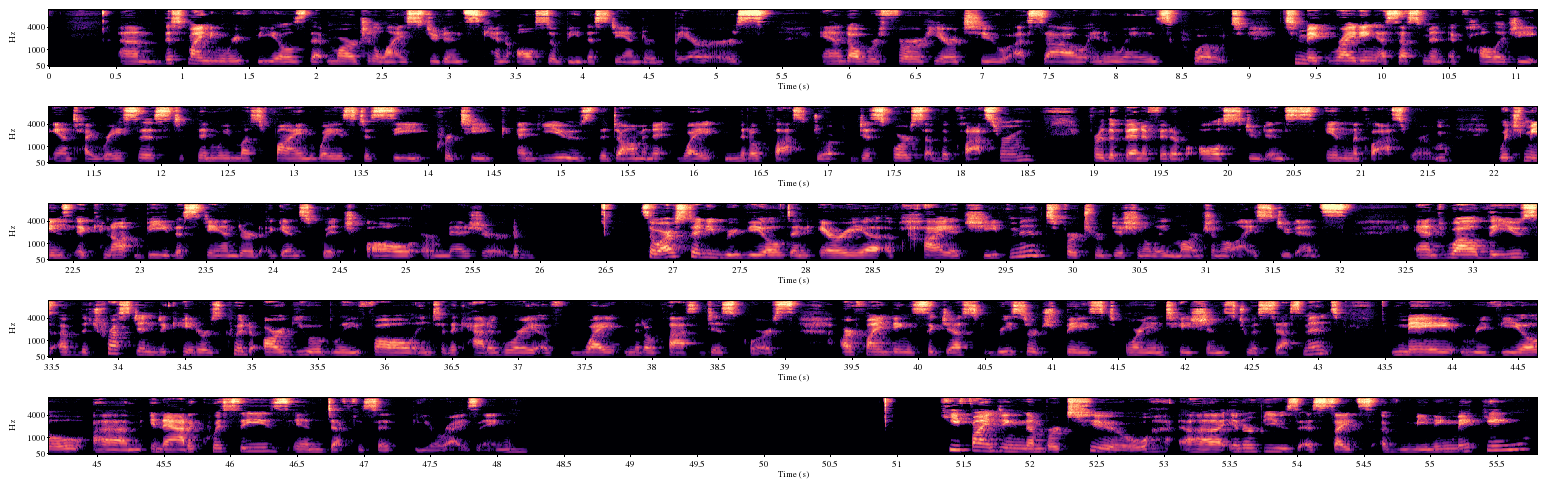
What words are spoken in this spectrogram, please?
Um, this finding reveals that marginalized students can also be the standard bearers. And I'll refer here to Asao Inoue's quote To make writing assessment ecology anti racist, then we must find ways to see, critique, and use the dominant white middle class discourse of the classroom for the benefit of all students in the classroom, which means it cannot be the standard against which all are measured. So our study revealed an area of high achievement for traditionally marginalized students. And while the use of the trust indicators could arguably fall into the category of white middle class discourse, our findings suggest research based orientations to assessment may reveal um, inadequacies in deficit theorizing. Key finding number two uh, interviews as sites of meaning making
